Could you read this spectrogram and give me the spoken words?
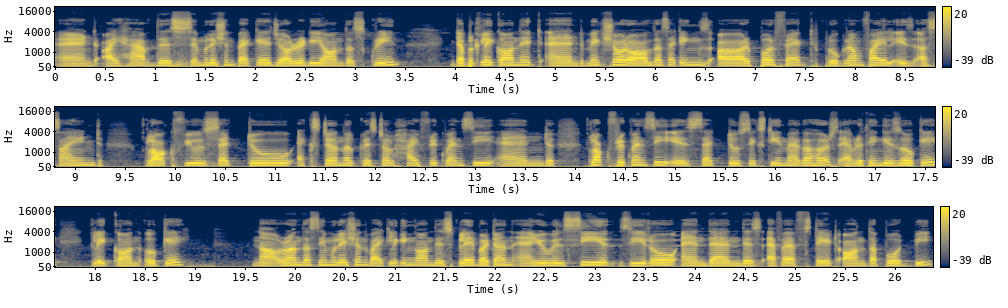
and I have this simulation package already on the screen. Double click on it and make sure all the settings are perfect. Program file is assigned clock fuse set to external crystal high frequency and clock frequency is set to 16 megahertz. Everything is okay. Click on ok. Now run the simulation by clicking on this play button and you will see 0 and then this ff state on the port b.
